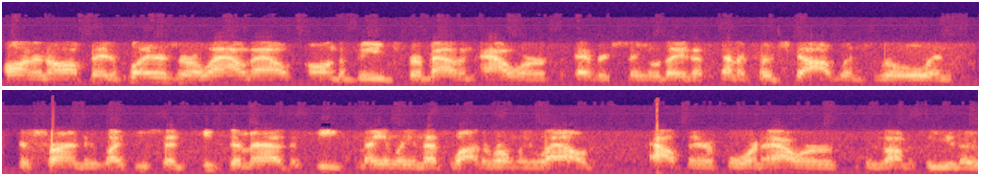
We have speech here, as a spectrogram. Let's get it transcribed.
on and off day. The players are allowed out on the beach for about an hour every single day. That's kind of Coach Godwin's rule, and just trying to, like you said, keep them out of the heat mainly, and that's why they're only allowed out there for an hour because obviously you know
